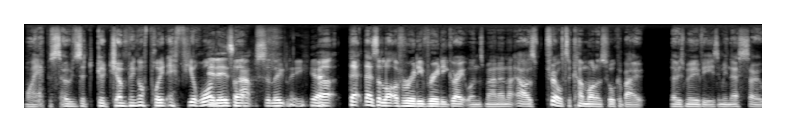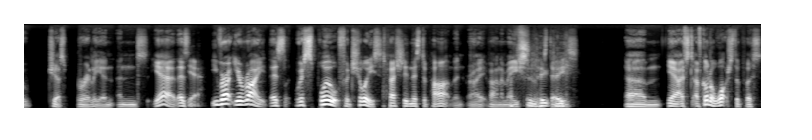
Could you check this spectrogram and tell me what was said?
my episode's a good jumping off point if you want. it is but, absolutely yeah but there, there's a lot of really really great ones, man. And I, I was thrilled to come on and talk about those movies. I mean, they're so just brilliant. And yeah, there's Yeah. you're right. You're right. There's we're spoilt for choice, especially in this department, right? Of animation Absolutely. Um, yeah, I've, I've got to watch the Puss,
